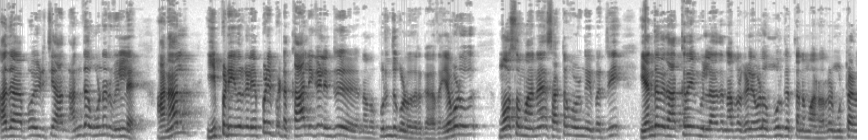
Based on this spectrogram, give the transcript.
அது போயிடுச்சு. அந்த- அந்த உணர்வு இல்லை. ஆனால் இப்படி இவர்கள் எப்படிப்பட்ட காலிகள் என்று நம்ம புரிந்து கொள்வதற்காக தான். எவ்வளவு மோசமான சட்டம் ஒழுங்கை பற்றி எந்தவித அக்கறையும் இல்லாத நபர்கள் எவ்வளோ மூர்க்கத்தனமானவர்கள் முட்டாள்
